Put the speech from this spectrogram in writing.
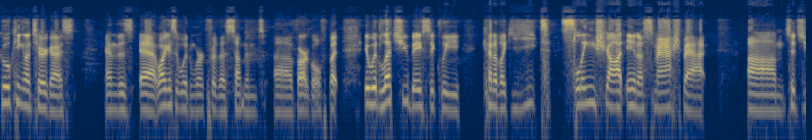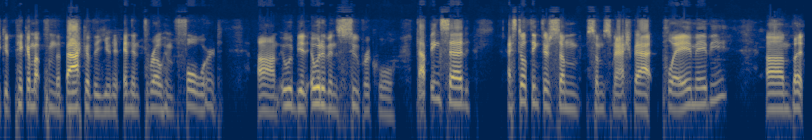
Ghoul King on guys, and this, uh, well, I guess it wouldn't work for the summoned uh, Varghulf, but it would let you basically kind of like yeet slingshot in a smash bat um, that you could pick him up from the back of the unit and then throw him forward. Um, it would be it would have been super cool. That being said, I still think there's some some smash bat play maybe, um, but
